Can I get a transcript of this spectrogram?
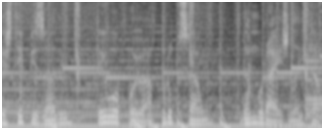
Este episódio tem o apoio à produção da Moraes Leitão.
